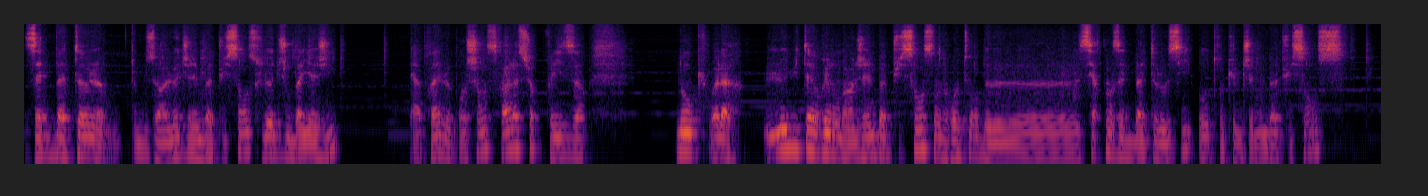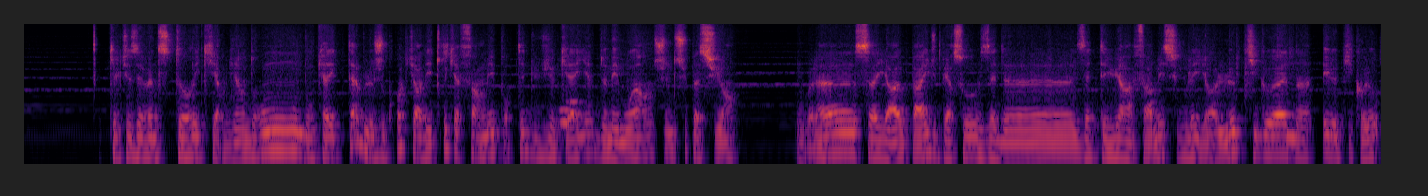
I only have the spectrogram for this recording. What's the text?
Z Battle, vous aurez le Janemba Puissance, le Jubayaji. Et après le prochain sera la surprise. Donc voilà, le 8 avril on aura le Janemba Puissance, on a le retour de certains Z Battle aussi, autres que le Janemba Puissance. Quelques events story qui reviendront. Donc avec table, je crois qu'il y aura des trucs à farmer pour peut-être du vieux Kai de mémoire, je ne suis pas sûr. Donc voilà, ça, il y aura pareil du perso Z, euh, ZTUR à farmer. Si vous voulez, il y aura le petit Gohan et le Piccolo.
